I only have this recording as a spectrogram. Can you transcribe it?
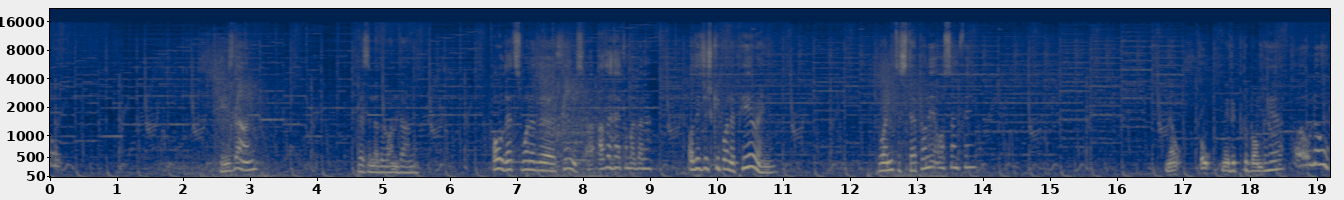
oh. he's done There's another one done. Oh, that's one of the things. Uh, how the heck am I gonna... Oh, they just keep on appearing. Do I need to step on it or something? No. Oh, maybe put a bomb here. Oh, no!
